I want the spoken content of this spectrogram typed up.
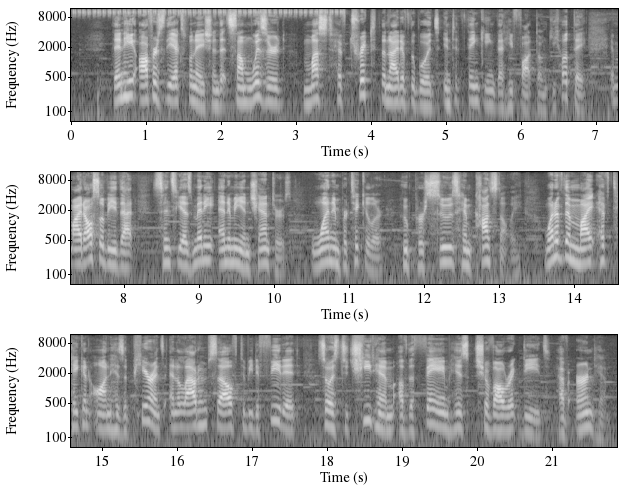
Then he offers the explanation that some wizard must have tricked the Knight of the Woods into thinking that he fought Don Quixote. It might also be that since he has many enemy enchanters, one in particular who pursues him constantly, one of them might have taken on his appearance and allowed himself to be defeated so as to cheat him of the fame his chivalric deeds have earned him.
